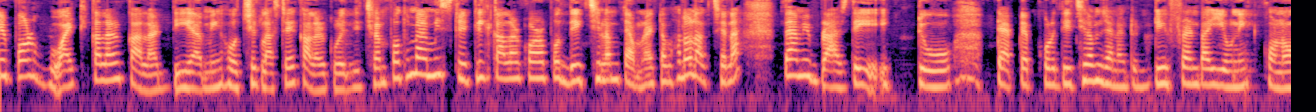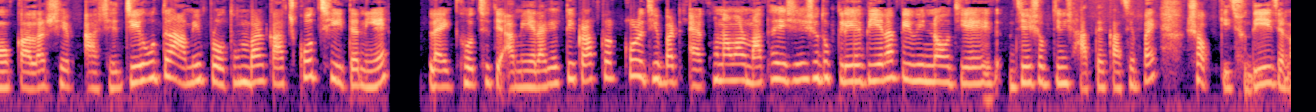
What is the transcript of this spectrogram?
এরপর হোয়াইট কালার কালার দিয়ে আমি হচ্ছে গ্লাসটাকে কালার করে দিচ্ছিলাম। প্রথমে আমি স্ট্রেটলি কালার করার পর দেখছিলাম তেমন একটা ভালো লাগছে না। তাই আমি ব্রাশ দিয়ে একটু ট্যাপ ট্যাপ করে দিয়েছিলাম যেন একটু ডিফারেন্ট বা ইউনিক কোনো কালার শেপ আসে। যেহেতু আমি প্রথমবার কাজ করছি এটা নিয়ে লাইক হচ্ছে যে আমি এর আগে একটি ক্রাফট ওয়ার্ক করেছি বাট এখন আমার মাথায় এসে শুধু ক্লে দিয়ে না বিভিন্ন যে, যেসব জিনিস হাতের কাছে পাই, সবকিছু দিয়েই যেন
